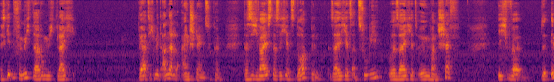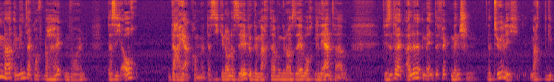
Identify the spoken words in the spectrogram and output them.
Es geht für mich darum, mich gleich wertig mit anderen einstellen zu können. Dass ich weiß, dass ich jetzt dort bin, sei ich jetzt Azubi oder sei ich jetzt irgendwann Chef. Ich werde immer im Hinterkopf behalten wollen, dass ich auch daher komme, dass ich genau dasselbe gemacht habe und genau dasselbe auch gelernt habe. Wir sind halt alle im Endeffekt Menschen. Natürlich macht, gibt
